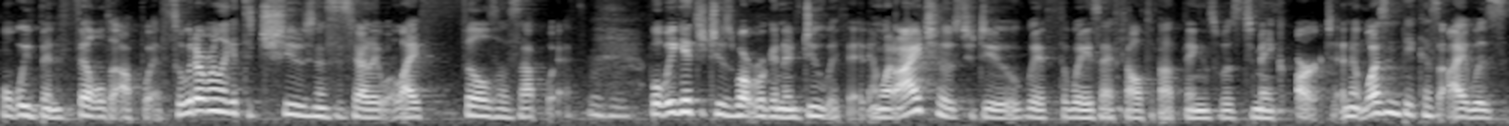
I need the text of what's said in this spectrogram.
what we've been filled up with. So we don't really get to choose necessarily what life fills us up with, mm-hmm. but we get to choose what we're going to do with it. And what I chose to do with the ways I felt about things was to make art, and it wasn't because I was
